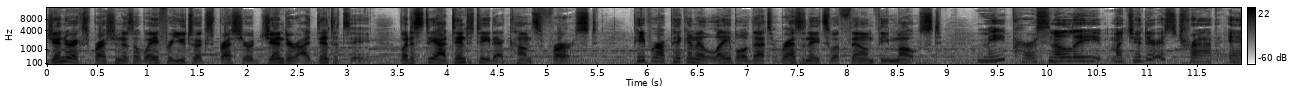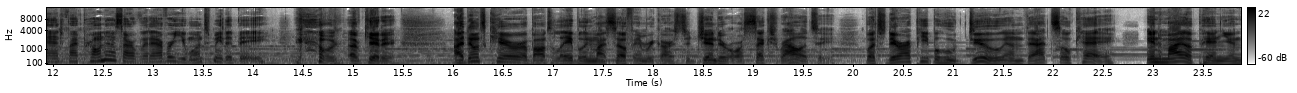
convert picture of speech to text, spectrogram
Gender expression is a way for you to express your gender identity, but it's the identity that comes first. People are picking a label that resonates with them the most. Me personally, my gender is trap and my pronouns are whatever you want me to be. I'm kidding. I don't care about labeling myself in regards to gender or sexuality, but there are people who do and that's okay. In my opinion,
